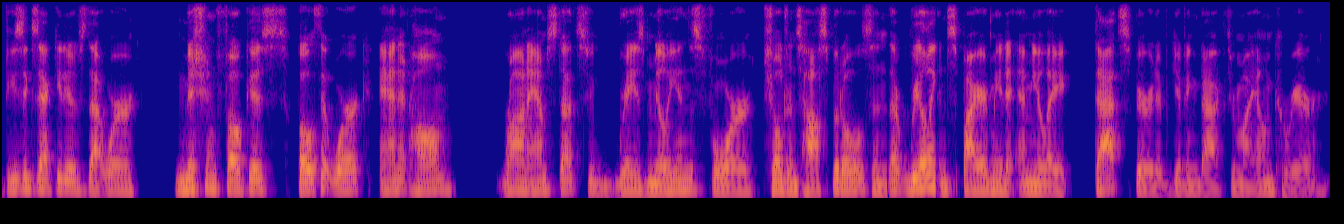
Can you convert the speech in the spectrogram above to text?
these executives that were mission focused both at work and at home ron amstutz who raised millions for children's hospitals and that really inspired me to emulate that spirit of giving back through my own career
